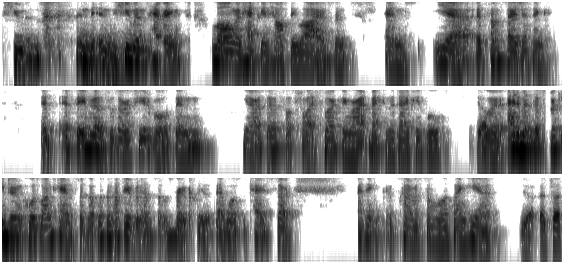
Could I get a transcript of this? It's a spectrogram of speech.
humans and, and mm-hmm. humans having long and happy and healthy lives and and yeah at some stage i think it, if the evidences are refutable then you know it's, it's sort of like smoking right back in the day people yep. were adamant that smoking didn't cause lung cancer but with enough evidence it was very clear that that was the case so i think it's kind of a similar thing here yeah. It's a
